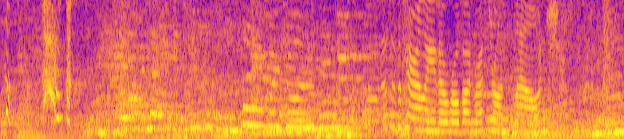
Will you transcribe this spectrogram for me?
Oh my god. This is apparently the Robot Restaurant's lounge.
